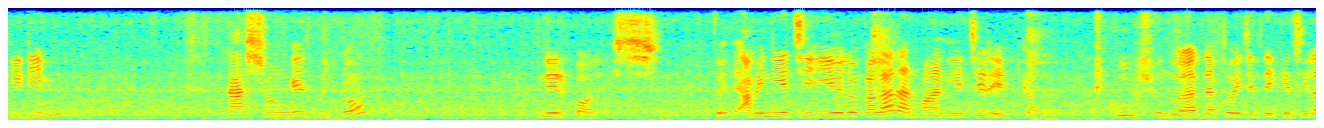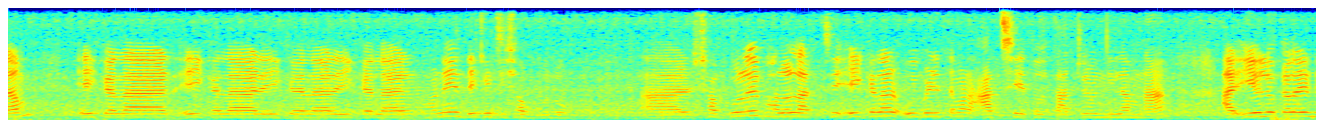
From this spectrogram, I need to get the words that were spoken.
ক্রিম। তার সঙ্গে দুটো নেল পলিশ। তো আমি নিয়েছি ইয়েলো কালার আর মা নিয়েছে রেড কালার। খুব সুন্দর। আর দেখো এই যে দেখেছিলাম, এই কালার এই কালার এই কালার এই কালার মানে দেখেছি সবগুলো। আর সবগুলোই ভালো লাগছে। এই কালার ওই বাড়িতে আমার আছে, তো তার জন্য নিলাম না। আর ইয়েলো কালারের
